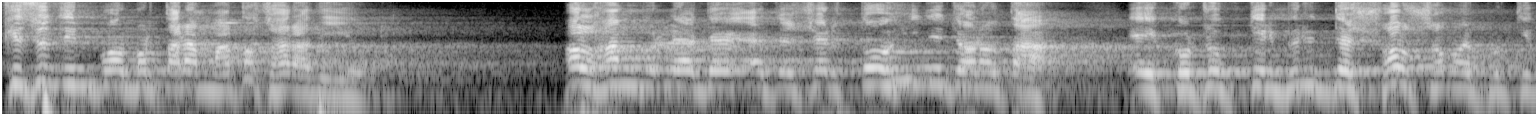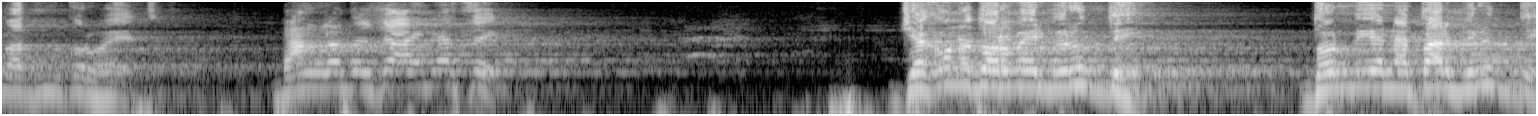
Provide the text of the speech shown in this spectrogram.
কিছুদিন পর পর তারা মাথা ছাড়া দিয়ে ওঠে। আলহামদুলিল্লাহ দেশের তৌহিদি জনতা এই কটুক্তির বিরুদ্ধে সবসময় প্রতিবাদ মুখর হয়েছে। বাংলাদেশে আইন আছে। যে কোনো ধর্মের বিরুদ্ধে, ধর্মীয় নেতার বিরুদ্ধে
